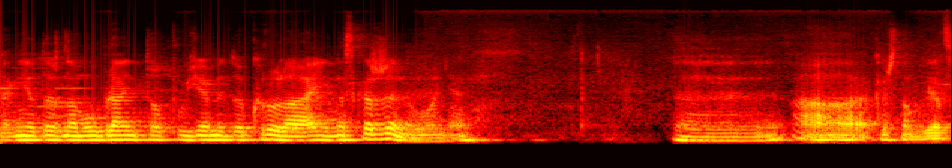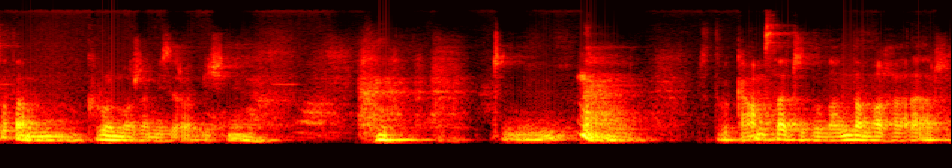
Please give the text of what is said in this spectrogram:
Jak nie oddasz nam ubrań, to pójdziemy do króla i naskarżymy mu, nie? E, a Kryszna mówi, a co tam król może mi zrobić? Nie? czy, czy to Kamsa, czy to Nanda Mahara? Czy...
